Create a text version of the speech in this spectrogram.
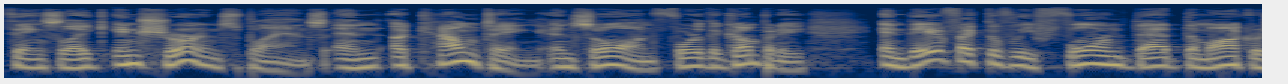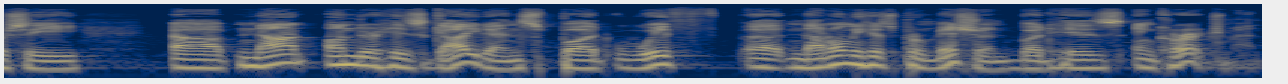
things like insurance plans and accounting and so on for the company. And they effectively formed that democracy uh, not under his guidance, but with uh, not only his permission, but his encouragement.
